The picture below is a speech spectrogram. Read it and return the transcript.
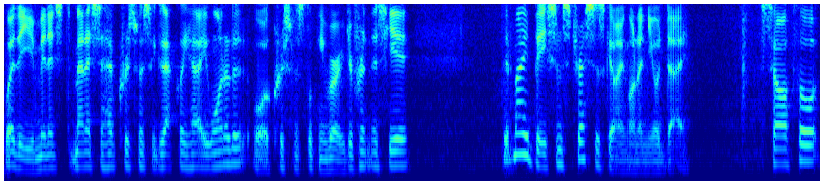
whether you managed, managed to have Christmas exactly how you wanted it or Christmas looking very different this year, there may be some stresses going on in your day. So I thought,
